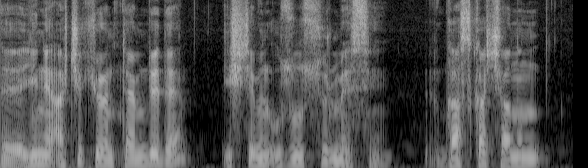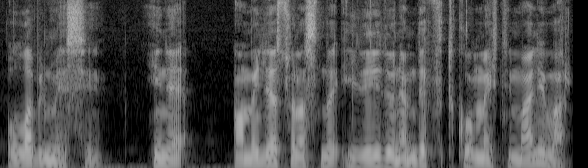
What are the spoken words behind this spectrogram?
Ee, yine açık yöntemde de işlemin uzun sürmesi, gaz kaçağının olabilmesi, yine ameliyat sonrasında ileri dönemde fıtık olma ihtimali var.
